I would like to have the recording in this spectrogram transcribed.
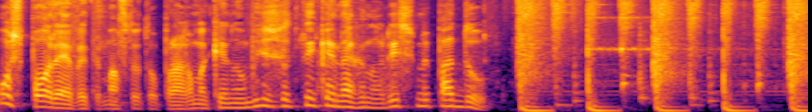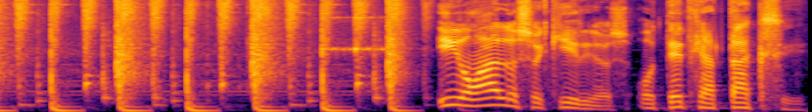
Πώς πορεύεται με αυτό το πράγμα και νομίζω ότι είναι και αναγνωρίσιμη παντού. Ή ο άλλος ο κύριος, ο τέτοια τάξη,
